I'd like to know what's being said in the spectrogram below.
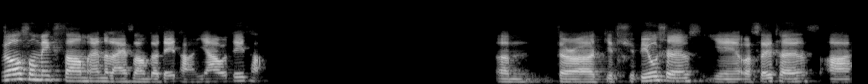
We also make some analysis on the data in our data. Um, the distributions in acceptance are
